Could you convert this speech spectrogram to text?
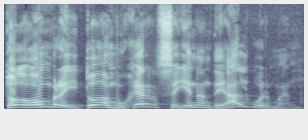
Todo hombre y toda mujer se llenan de algo, hermano.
